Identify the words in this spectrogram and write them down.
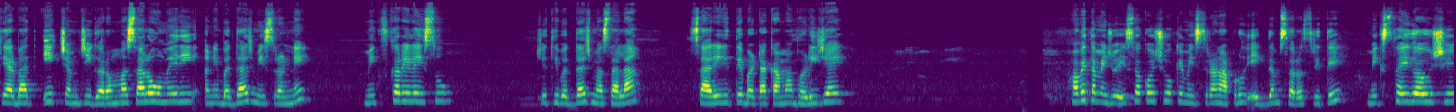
ત્યારબાદ એક ચમચી ગરમ મસાલો ઉમેરી અને બધા જ મિશ્રણને મિક્સ કરી લઈશું. જેથી બધા જ મસાલા સારી રીતે બટાકામાં ભળી જાય. હવે તમે જોઈ શકો છો કે મિશ્રણ આપણું એકદમ સરસ રીતે મિક્સ થઈ ગયું છે.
